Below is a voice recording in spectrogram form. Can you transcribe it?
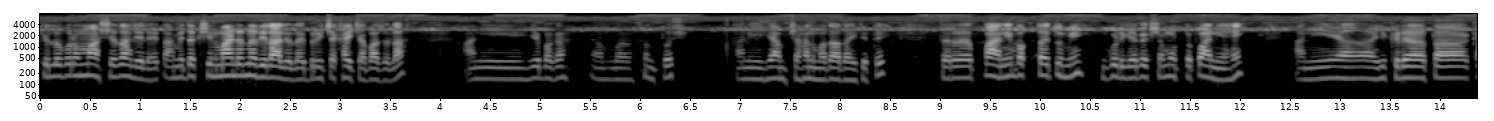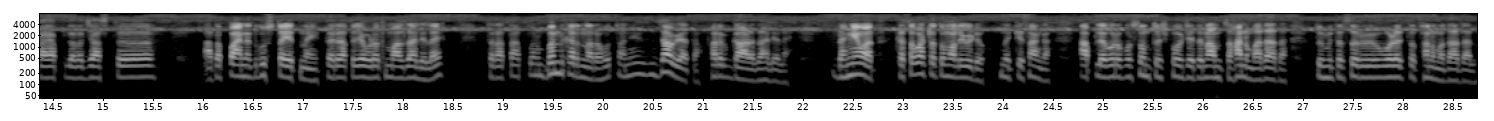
किलोभर मासे झालेले आहेत. आम्ही दक्षिण मांड नदीला आलेलो आहे ब्रिजच्या खायच्या बाजूला. आणि हे बघा संतोष आणि हे आमच्या हनुमादादा आहे तिथे. तर पाणी बघताय तुम्ही गुडघ्यापेक्षा मोठं पाणी आहे. आणि इकडे आता काय आपल्याला जास्त आता पाण्यात घुसता येत नाही. तर आता एवढाच माल झालेला आहे. तर आता आपण बंद करणार आहोत आणि जाऊया आता. फार गाळ झालेला आहे. धन्यवाद. कसा वाटला तुम्हाला व्हिडिओ? नक्की सांगा. आपल्याबरोबर संतोष फौज आहे आमचा हनुमा दादा. तुम्ही तर सर्व ओळखतात हनुमा दादाला.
